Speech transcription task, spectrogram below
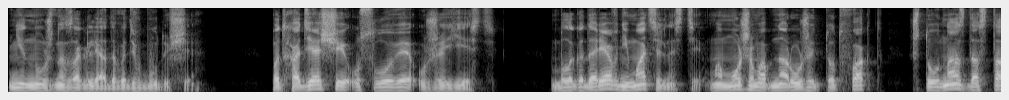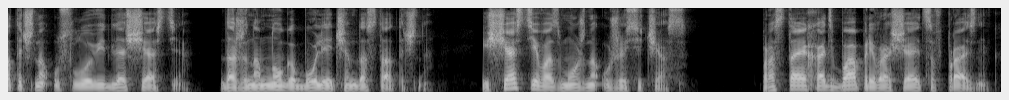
не нужно заглядывать в будущее. Подходящие условия уже есть. Благодаря внимательности мы можем обнаружить тот факт, что у нас достаточно условий для счастья, даже намного более чем достаточно. И счастье возможно уже сейчас. Простая ходьба превращается в праздник.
